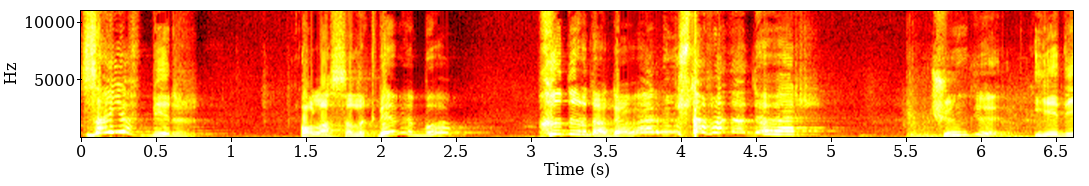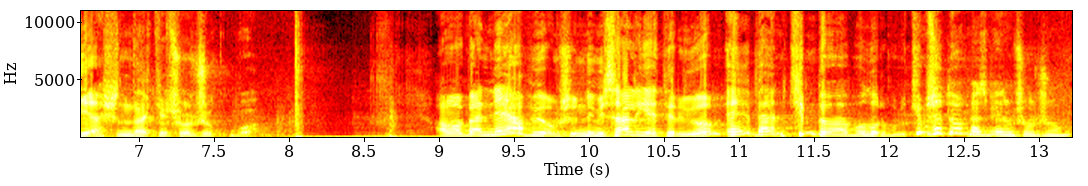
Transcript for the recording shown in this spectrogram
zayıf bir olasılık değil mi bu? Hıdır da döver, Mustafa da döver. Çünkü 7 yaşındaki çocuk bu. Ama ben ne yapıyorum şimdi misal getiriyorum. E ben kim döver bulur bunu? Kimse dövmez benim çocuğumu.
